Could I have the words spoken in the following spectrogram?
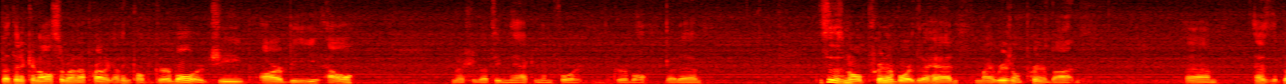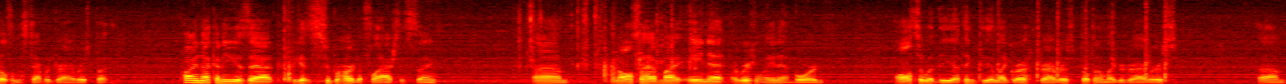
but then it can also run a product I think called Gerbil or GRBL. I'm not sure that's even the acronym for it. But uh, this is an old printer board that I had, my original printer bought. Um, has the built-in the stepper drivers, but probably not going to use that because it's super hard to flash this thing. Um, and also have my ANET, original ANET board. Also with the, I think the Allegro drivers, built-in Allegro drivers. Um,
